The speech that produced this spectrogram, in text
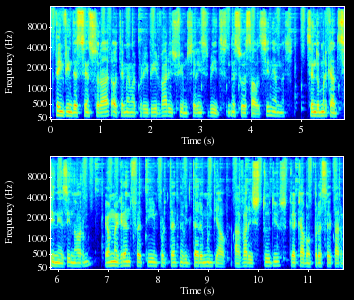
que tem vindo a censurar ou até mesmo a proibir vários filmes serem exibidos na sua sala de cinemas. Sendo o mercado chinês enorme, é uma grande fatia importante na bilheteira mundial. Há vários estúdios que acabam por aceitar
